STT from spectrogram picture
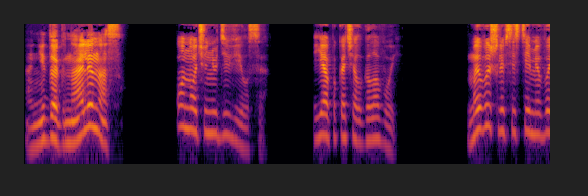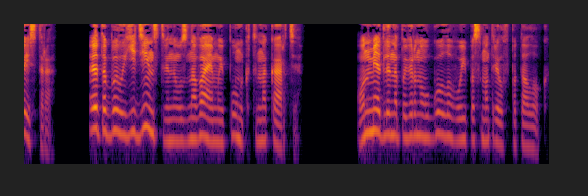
Они догнали нас? Он очень удивился. Я покачал головой. Мы вышли в системе Вейстера. Это был единственный узнаваемый пункт на карте. Он медленно повернул голову и посмотрел в потолок.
